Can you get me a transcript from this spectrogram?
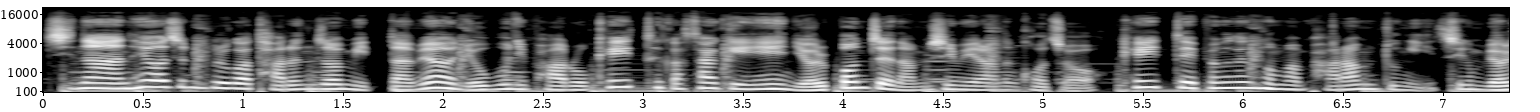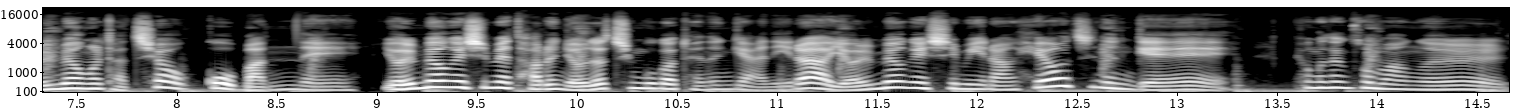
지난 헤어짐들과 다른 점이 있다면 요분이 바로 케이트가 사귄 열 번째 남심이라는 거죠. 케이트의 평생 소만 바람둥이. 지금 10명을 다 채웠고 맞네. 10명의 심에 다른 여자친구가 되는 게 아니라 10명의 심이랑 헤어지는 게 평생 소망을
